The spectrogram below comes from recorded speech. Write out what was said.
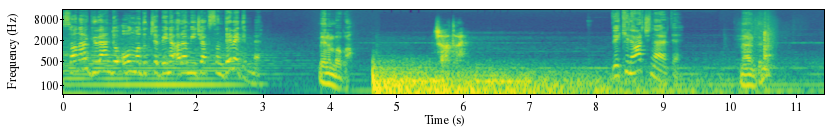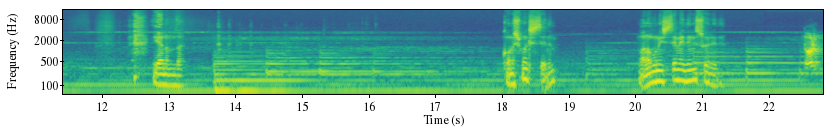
Sana güvende olmadıkça beni aramayacaksın demedim mi? Benim baba. Çağatay. Vekil Harç nerede? Nerede? Yanımda. Konuşmak istedim. Bana bunu istemediğini söyledi. Doğru mu?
